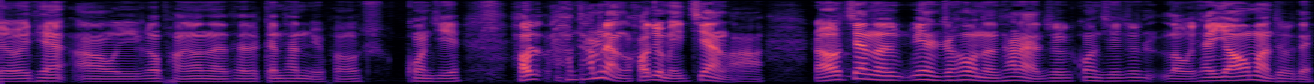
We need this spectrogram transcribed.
有一天啊，我一个朋友呢，他跟他女朋友逛街，好，他们两个好久没见了啊。然后见了面之后呢，他俩就逛街，就搂一下腰嘛，对不对？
